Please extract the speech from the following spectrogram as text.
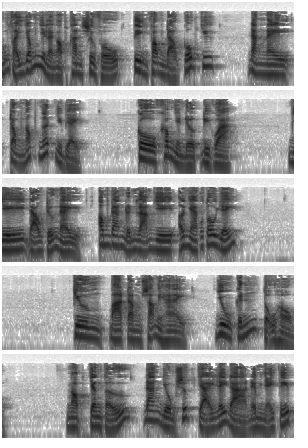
cũng phải giống như là Ngọc Thanh sư phụ, tiên phong đạo cốt chứ. Đằng này trông ngốc nghếch như vậy. Cô không nhìn được đi qua. Vị đạo trưởng này, ông đang định làm gì ở nhà của tôi vậy? Chương 362 du kính tụ hồn. Ngọc chân tử đang dùng sức chạy lấy đà để mà nhảy tiếp,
